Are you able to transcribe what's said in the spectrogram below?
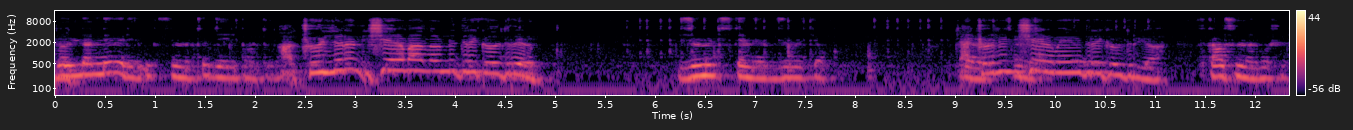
Köylüler ne veriyor? 3 zümrüt'e deri pantolon. Ha, köylülerin işe yaramayanlarını direkt öldürelim. Zümrüt istemiyorum. Zümrüt yok. Ya Evet, köylünün işe yaramayanı direkt öldür ya. Kalsınlar boşver.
